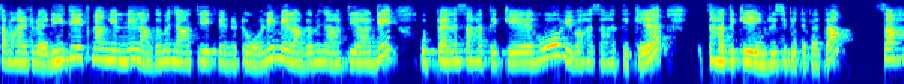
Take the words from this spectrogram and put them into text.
සමහරට වැඩිහිටියෙක් නම් එන්නේ ළඟම ඥාතියෙක් වෙන්නට ඕනේ. මේ ළඟම ඥාතියාගේ උපැන්න සහතිකය හෝ විවාහ සහතිකය සහතිකයේ ඉංග්‍රීසි පිටපතක් සහ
